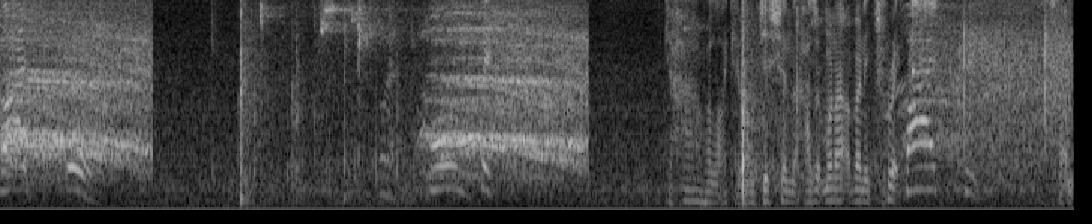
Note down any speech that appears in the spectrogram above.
Five. Four. Four. Six. Gahara like a magician that hasn't run out of any tricks. Five. Six.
